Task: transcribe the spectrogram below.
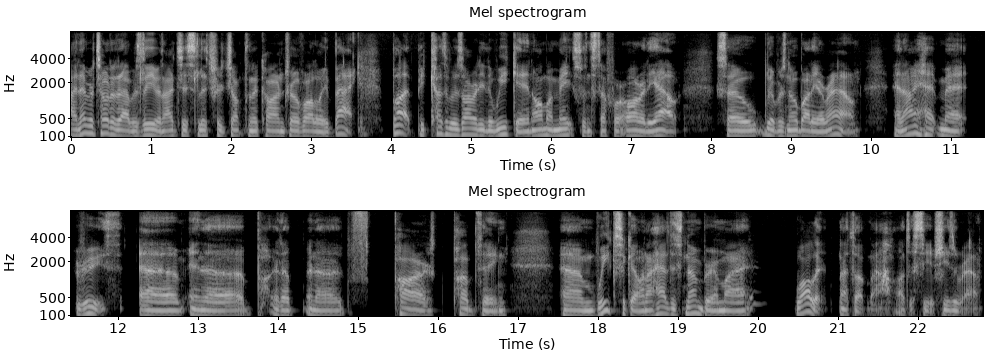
I never told her that I was leaving. I just literally jumped in the car and drove all the way back. But because it was already the weekend, all my mates and stuff were already out, so there was nobody around. And I had met Ruth um, in a in a in a par pub thing um, weeks ago, and I had this number in my wallet. I thought, wow, I'll just see if she's around.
